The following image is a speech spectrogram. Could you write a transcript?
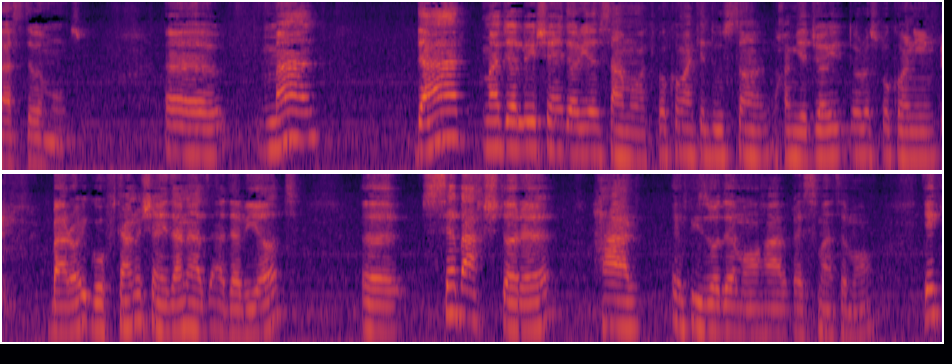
بسته به موضوع. من در مجله شنیداری سماک با کمک دوستان می‌خوایم یه جایی درست بکنیم برای گفتن و شنیدن از ادبیات. سه بخش داره. هر اپیزود ما هر قسمت ما یک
